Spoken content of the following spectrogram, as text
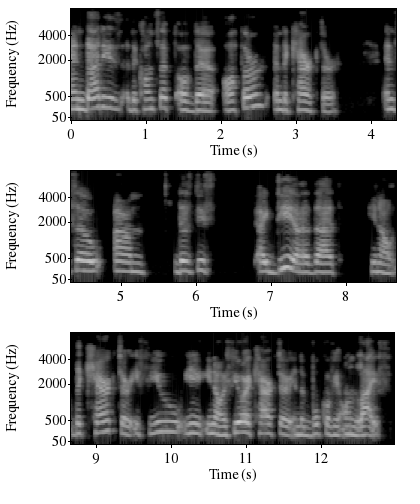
and that is the concept of the author and the character, and so um, there's this idea that you know the character if you, you you know if you're a character in the book of your own life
